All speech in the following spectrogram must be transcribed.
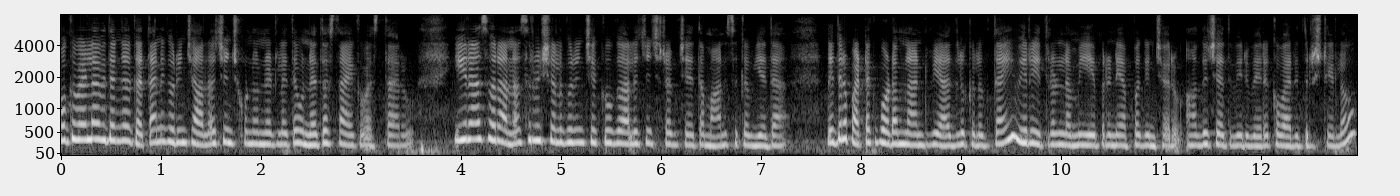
ఒకవేళ ఆ విధంగా గతాన్ని గురించి ఆలోచించుకుని ఉన్నట్లయితే ఉన్నత స్థాయికి వస్తారు. ఈ రాశి వారు అనవసర విషయాల గురించి ఎక్కువగా ఆలోచించడం చేత మానసిక వ్యధ నిద్ర పట్టకపోవడం లాంటి వ్యాధులు కలుగుతాయి. వీరు ఇతరులు నమ్మి ఏ పనిని అప్పగించారు? అందుచేత వీరు వేరొక వారి దృష్టిలో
